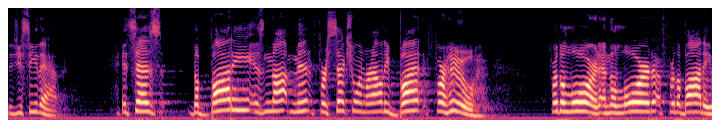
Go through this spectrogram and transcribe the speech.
Did you see that? It says, the body is not meant for sexual immorality, but for who? For the Lord, and the Lord for the body.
